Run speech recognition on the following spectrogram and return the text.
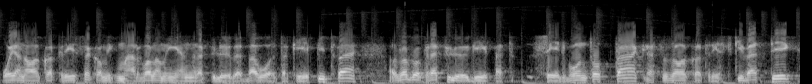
olyan alkatrészek, amik már valamilyen repülőbe be voltak építve, az adott repülőgépet szétbontották, ezt az alkatrészt kivették,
